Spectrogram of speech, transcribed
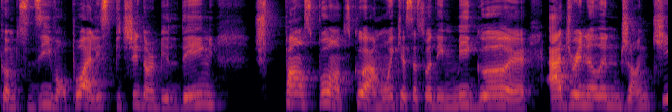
Comme tu dis, ils vont pas aller se pitcher d'un building. Je pense pas, en tout cas, à moins que ce soit des méga euh, adrenaline junkies.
